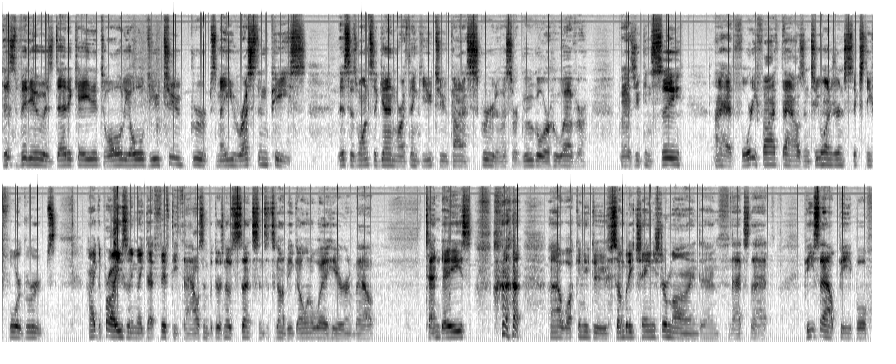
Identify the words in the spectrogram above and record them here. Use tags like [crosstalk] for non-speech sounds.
This video is dedicated to all the old YouTube groups. May you rest in peace. This is once again where I think YouTube kind of screwed us, or Google, or whoever. But as you can see, I had 45,264 groups. I could probably easily make that 50,000, but there's no sense since it's going to be going away here in about 10 days. [laughs] uh, what can you do? Somebody changed their mind, and that's that. Peace out, people.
